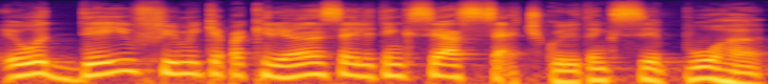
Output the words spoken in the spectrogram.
eu odeio filme que é pra criança, ele tem que ser ascético, ele tem que ser, porra,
